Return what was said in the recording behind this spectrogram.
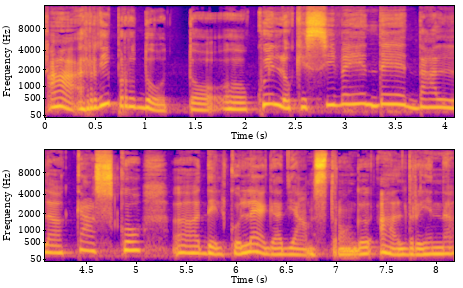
ha riprodotto uh, quello che si vede dal casco uh, del collega di Armstrong, Aldrin.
